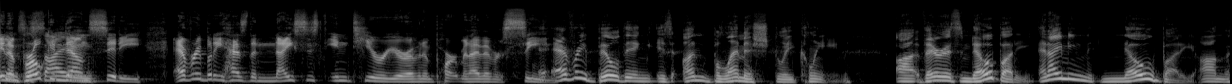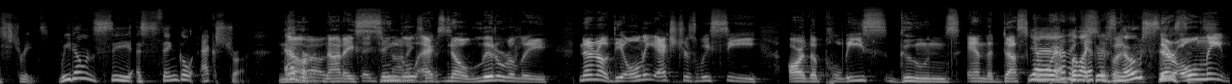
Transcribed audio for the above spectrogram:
in a broken broken down city, everybody has the nicest interior of an apartment I've ever seen. Every building is unblemishedly clean. Uh, there is nobody, and I mean nobody on the streets. We don't see a single extra No, ever. Not a do not single ex. No, literally. No, no. no. The only extras we see are the police goons and the dusk. Yeah, yeah, yeah, but like there's this? no They're only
